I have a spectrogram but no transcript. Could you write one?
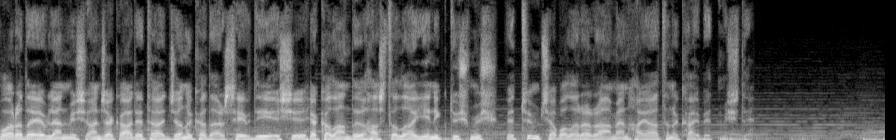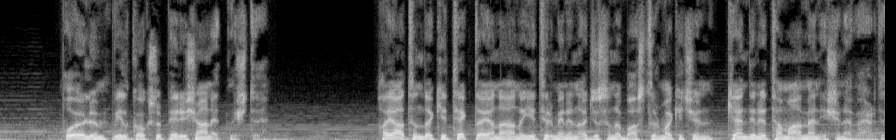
Bu arada evlenmiş ancak adeta canı kadar sevdiği eşi yakalandığı hastalığa yenik düşmüş ve tüm çabalara rağmen hayatını kaybetmişti. Bu ölüm Wilcox'u perişan etmişti. Hayatındaki tek dayanağını yitirmenin acısını bastırmak için kendini tamamen işine verdi.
